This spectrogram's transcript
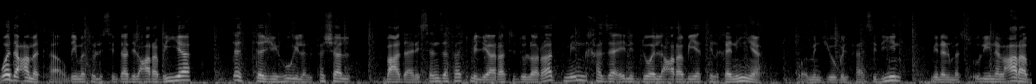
ودعمتها أنظمة الاستبداد العربية تتجه إلى الفشل بعد أن استنزفت مليارات الدولارات من خزائن الدول العربية الغنية ومن جيوب الفاسدين من المسؤولين العرب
